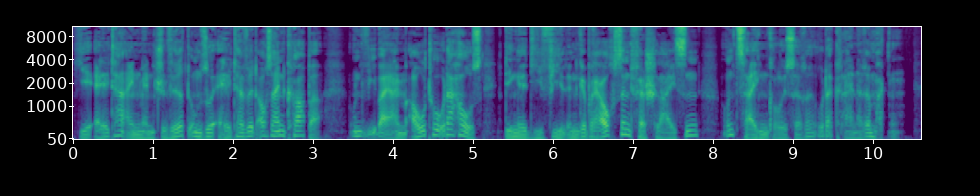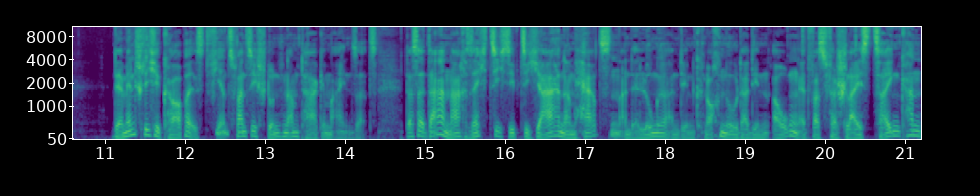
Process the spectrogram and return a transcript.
Je älter ein Mensch wird, umso älter wird auch sein Körper. Und wie bei einem Auto oder Haus, Dinge, die viel in Gebrauch sind, verschleißen und zeigen größere oder kleinere Macken. Der menschliche Körper ist 24 Stunden am Tag im Einsatz. Dass er da nach 60, 70 Jahren am Herzen, an der Lunge, an den Knochen oder den Augen etwas Verschleiß zeigen kann,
